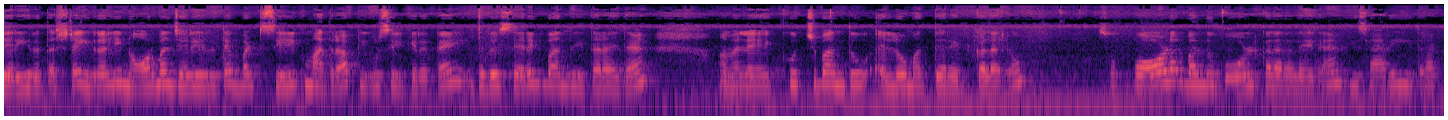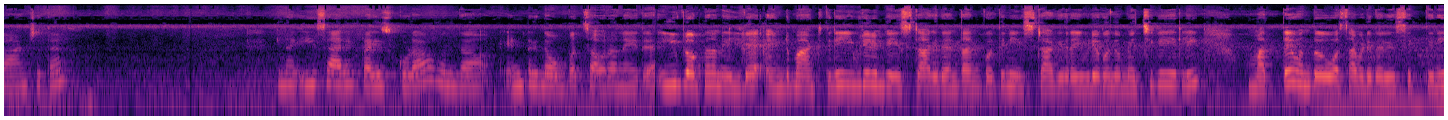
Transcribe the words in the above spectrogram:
ಜರಿ ಇರುತ್ತೆ ಅಷ್ಟೇ. ಇದರಲ್ಲಿ ನಾರ್ಮಲ್ ಜರಿ ಇರುತ್ತೆ, ಬಟ್ ಸಿಲ್ಕ್ ಮಾತ್ರ ಪ್ಯೂರ್ ಸಿಲ್ಕ್ ಇರುತ್ತೆ. ಇದರದ್ದು ಸೆರಗ್ ಬಂದು ಈ ಥರ ಇದೆ. ಆಮೇಲೆ ಕುಚ್ಚು ಬಂದು ಎಲ್ಲೋ ಮತ್ತು ರೆಡ್ ಕಲರು. ಸೊ ಬಾರ್ಡರ್ ಬಂದು ಗೋಲ್ಡ್ ಕಲರಲ್ಲೇ ಇದೆ. ಈ ಸ್ಯಾರಿ ಈ ಥರ ಕಾಣಿಸುತ್ತೆ. ಇನ್ನು ಈ ಸ್ಯಾರಿ ಪ್ರೈಸ್ ಕೂಡ ಒಂದು ಎಂಟರಿಂದ ಒಂಬತ್ತು ಸಾವಿರನೇ ಇದೆ. ಈ ಬ್ಲಾಗ್ನ ನಾನು ಇಲ್ಲಿಗೆ ಎಂಡ್ ಮಾಡ್ತೀನಿ ಈ ವಿಡಿಯೋ ನಿಮಗೆ ಇಷ್ಟ ಆಗಿದೆ ಅಂತ ಅನ್ಕೋತೀನಿ. ಇಷ್ಟ ಆಗಿದ್ರೆ ಈ ವಿಡಿಯೋಗೊಂದು ಮೆಚ್ಚುಗೆ ಇರಲಿ. ಮತ್ತೆ ಒಂದು ಹೊಸ ವಿಡಿಯೋದಲ್ಲಿ ಸಿಗ್ತೀನಿ.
